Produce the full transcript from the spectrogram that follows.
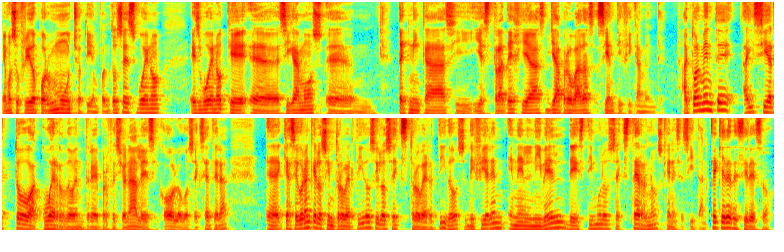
hemos sufrido por mucho tiempo. Entonces, bueno, es bueno que sigamos técnicas y, estrategias ya probadas científicamente. Actualmente hay cierto acuerdo entre profesionales, psicólogos, etc., eh, que aseguran que los introvertidos y los extrovertidos difieren en el nivel de estímulos externos que necesitan. ¿Qué quiere decir eso?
